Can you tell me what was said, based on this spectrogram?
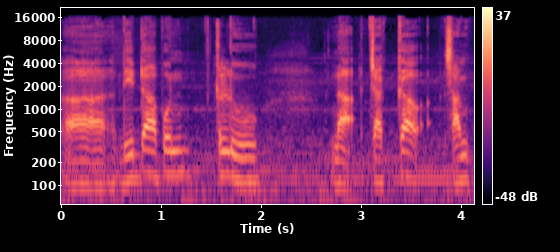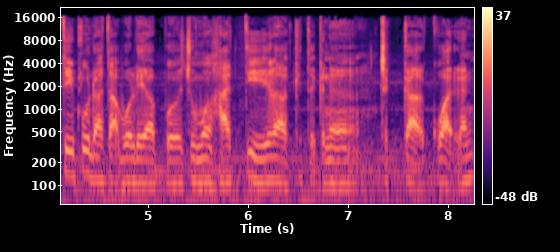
Uh, Lidah pun kelu Nak cakap Something pun dah tak boleh apa. Cuma hati lah Kita kena cekal kuat kan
